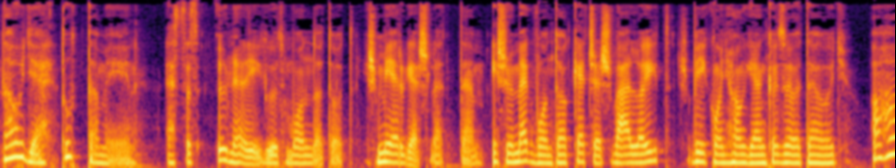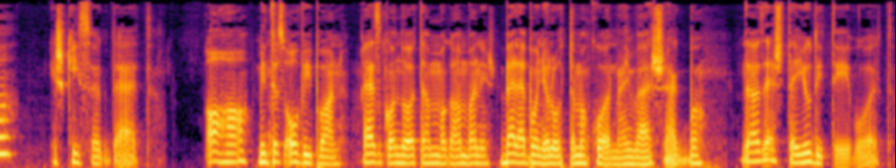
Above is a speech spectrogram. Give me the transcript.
na ugye, tudtam én ezt az önelégült mondatot, és mérges lettem. És ő megvonta a kecses vállait, és vékony hangján közölte, hogy aha, és kiszögdelt. Aha, mint az oviban. Ezt gondoltam magamban, és belebonyolódtam a kormányválságba. De az este Judité volt.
